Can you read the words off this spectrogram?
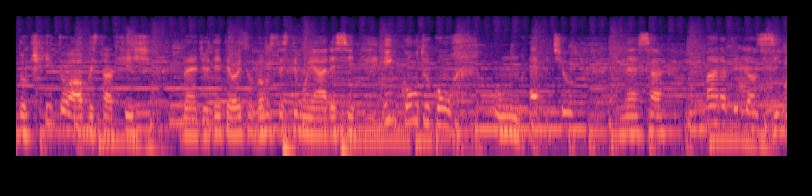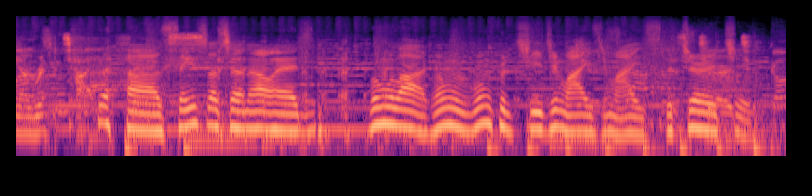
do quinto álbum Starfish, né, de 88, vamos testemunhar esse encontro com um réptil nessa maravilhosinha Reptile. ah, sensacional, Red. vamos lá, vamos, vamos curtir demais, demais. The Church.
